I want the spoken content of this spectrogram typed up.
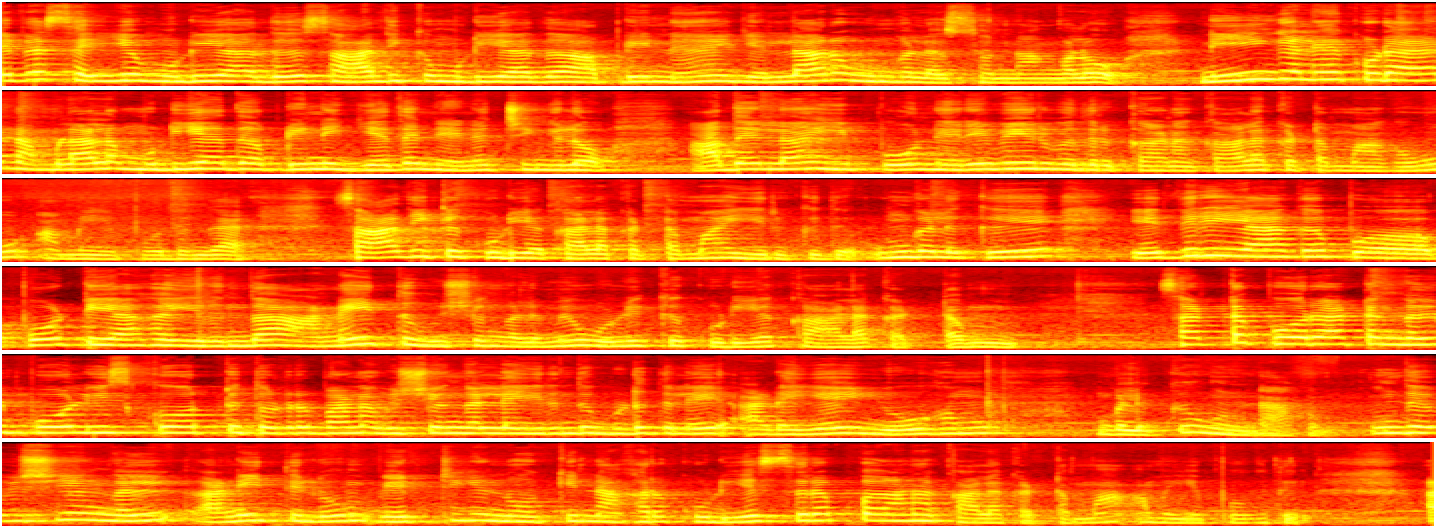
எதை செய்ய முடியாது சாதிக்க முடியாது அப்படின்னு எல்லாரும் உங்களை சொன்னாங்களோ? நீங்களே கூட நம்மளால் முடியாது அப்படின்னு எதை நினச்சிங்களோ? அதெல்லாம் இப்போது நிறைவேறுவதற்கான காலகட்டமாகவும் அமைய போதுங்க. சாதிக்கக்கூடிய காலகட்டமாக இருக்குது. உங்களுக்கு எதிரியாக போ போட்டியாக இருந்த அனைத்து விஷயங்களுமே ஒழிக்கக்கூடிய காலகட்டம். சட்ட போராட்டங்கள் போலீஸ் கோர்ட்டு தொடர்பான விஷயங்களில் இருந்து விடுதலை அடைய யோகம் உங்களுக்கு உண்டாகும். இந்த விஷயங்கள் அனைத்திலும் வெற்றியை நோக்கி நகரக்கூடிய சிறப்பான காலகட்டமாக அமையப்போகுது.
